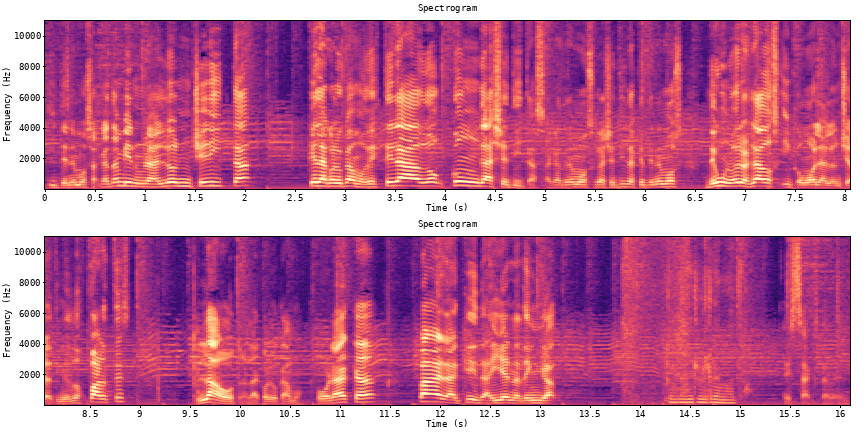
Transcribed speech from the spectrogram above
Y tenemos acá también una loncherita que la colocamos de este lado con galletitas. Acá tenemos galletitas que tenemos de uno de los lados y como la lonchera tiene dos partes, la otra la colocamos por acá para que Diana tenga... El control remoto. Exactamente.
